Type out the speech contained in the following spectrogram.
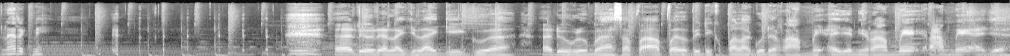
menarik nih Aduh dan lagi-lagi gue Aduh belum bahas apa-apa Tapi di kepala gue udah rame aja nih Rame, rame aja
